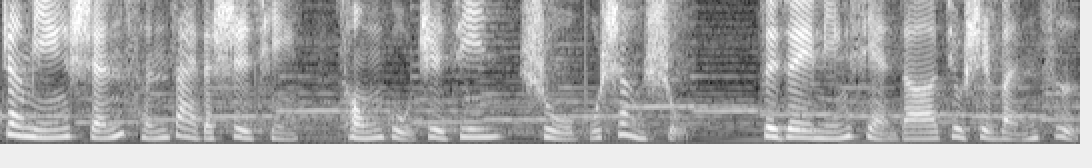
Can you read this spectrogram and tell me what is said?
证明神存在的事情，从古至今数不胜数。最最明显的就是文字，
